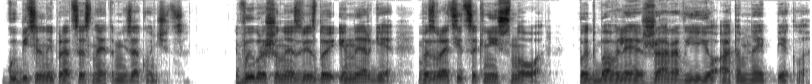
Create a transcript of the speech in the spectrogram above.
Губительный процесс на этом не закончится. Выброшенная звездой энергия возвратится к ней снова – подбавляя жара в ее атомное пекло.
